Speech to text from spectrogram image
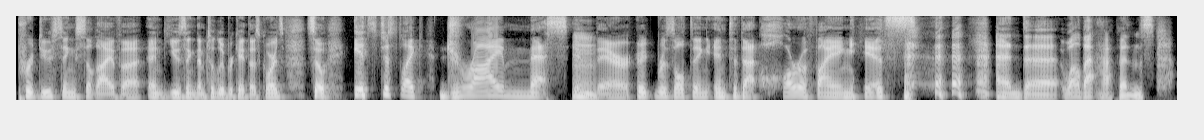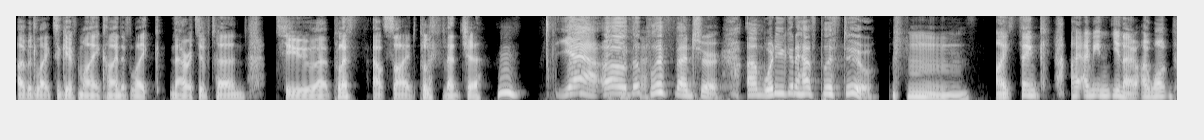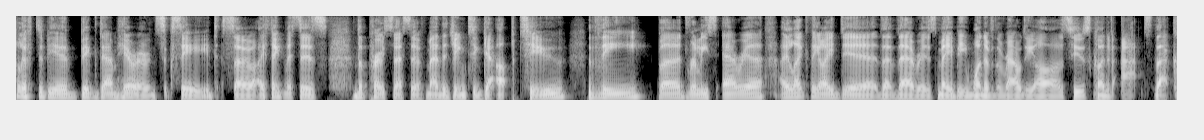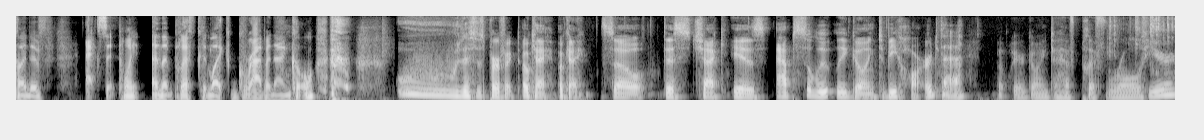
producing saliva and using them to lubricate those cords. So it's just like dry mess in Mm. there, resulting into that horrifying hiss. and uh, while that happens, I would like to give my kind of like narrative turn to uh, Pliff outside Pliff Venture. yeah. Oh, the Pliff venture. Um, what are you going to have Pliff do? Hmm. I think, I, I mean, you know, I want Pliff to be a big damn hero and succeed. So I think this is the process of managing to get up to the bird release area. I like the idea that there is maybe one of the rowdy R's who's kind of at that kind of exit point, and then Pliff can like grab an ankle. Ooh, this is perfect. Okay, okay. So this check is absolutely going to be hard, there. but we're going to have Pliff roll here.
